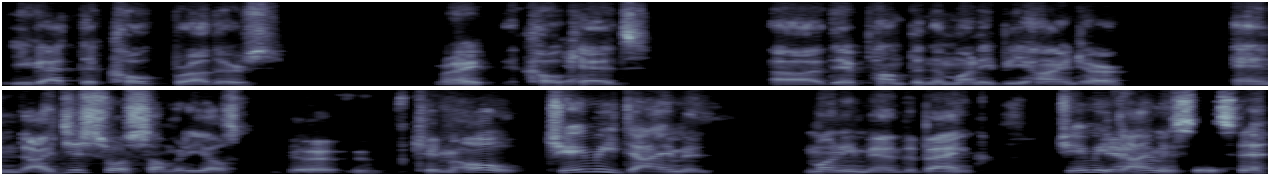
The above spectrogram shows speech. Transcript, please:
You got the Koch brothers, right? The Koch yeah. heads. Uh, they're pumping the money behind her. And I just saw somebody else uh, came. Oh, Jamie Dimon, Money Man, the bank. Jamie yeah. Dimon says.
